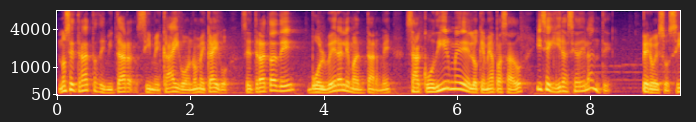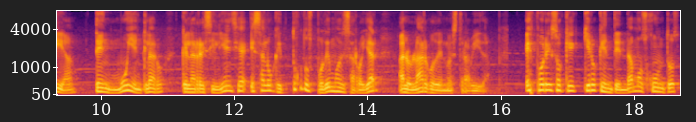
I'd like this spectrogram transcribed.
No se trata de evitar si me caigo o no me caigo, se trata de volver a levantarme, sacudirme de lo que me ha pasado y seguir hacia adelante. Pero eso sí, ¿ah? ten muy en claro que la resiliencia es algo que todos podemos desarrollar a lo largo de nuestra vida. Es por eso que quiero que entendamos juntos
